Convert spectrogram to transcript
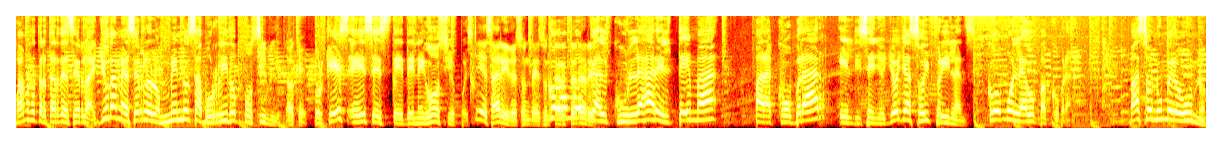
Vamos a tratar de hacerlo. Ayúdame a hacerlo lo menos aburrido posible. Ok. Porque es, es este de negocio, pues. Sí, es árido, es un, es un ¿Cómo territorio calcular el tema para cobrar el diseño? Yo ya soy freelance. ¿Cómo le hago para cobrar? Paso número uno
